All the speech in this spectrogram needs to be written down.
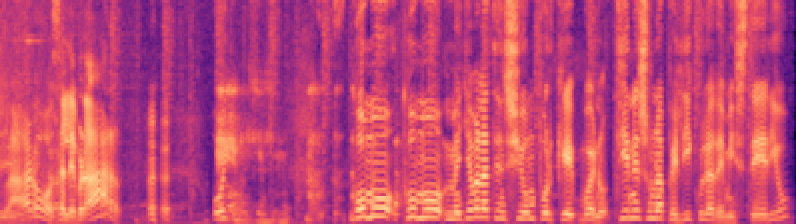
claro, a celebrar. Oye, ¿cómo, ¿cómo me llama la atención? Porque, bueno, tienes una película de misterio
